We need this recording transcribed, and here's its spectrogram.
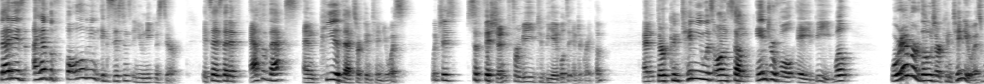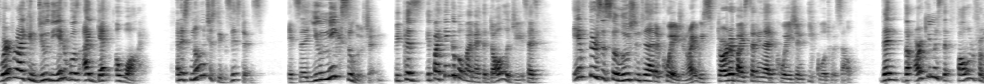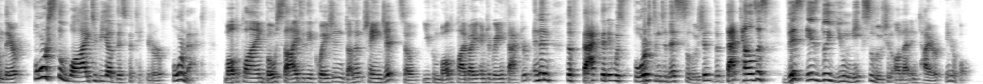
That is, I have the following existence and uniqueness theorem. It says that if f of x and p of x are continuous, which is sufficient for me to be able to integrate them, and they're continuous on some interval ab, well, wherever those are continuous, wherever I can do the integrals, I get a y. And it's not just existence, it's a unique solution. Because if I think about my methodology, it says if there's a solution to that equation, right? We started by setting that equation equal to itself. Then the arguments that followed from there force the y to be of this particular format. Multiplying both sides of the equation doesn't change it, so you can multiply by your integrating factor. And then the fact that it was forced into this solution, that tells us this is the unique solution on that entire interval.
